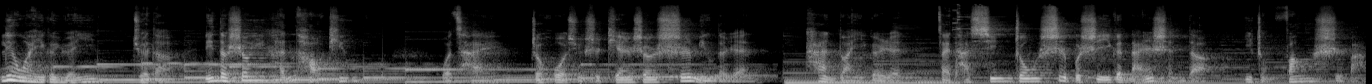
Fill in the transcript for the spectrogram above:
另外一个原因，觉得您的声音很好听。我猜，这或许是天生失明的人判断一个人在他心中是不是一个男神的一种方式吧。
